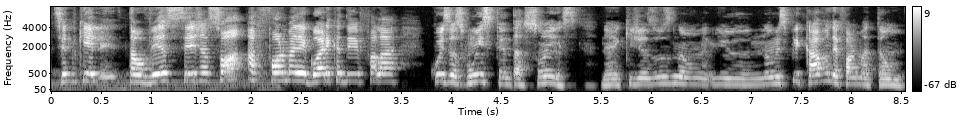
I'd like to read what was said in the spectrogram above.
sendo que ele talvez seja só a forma alegórica de falar coisas ruins, tentações, né, que Jesus não não explicavam de forma tão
